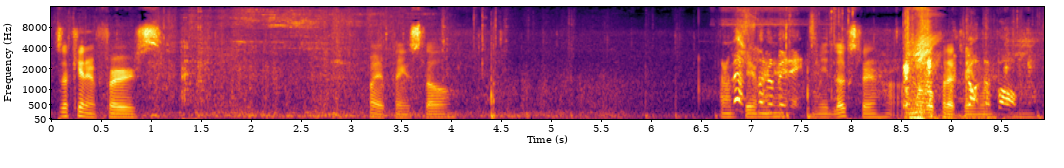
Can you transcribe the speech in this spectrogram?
He's looking at first. Probably playing slow. I don't Less see him in here. I mean, looks there. I'm gonna go put a Got the claymore. bomb. I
